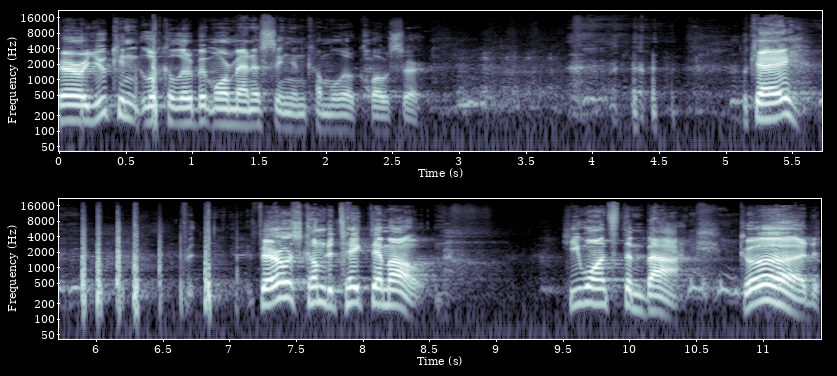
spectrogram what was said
Pharaoh, you can look a little bit more menacing and come a little closer. okay? Pharaoh's come to take them out. He wants them back. Good.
